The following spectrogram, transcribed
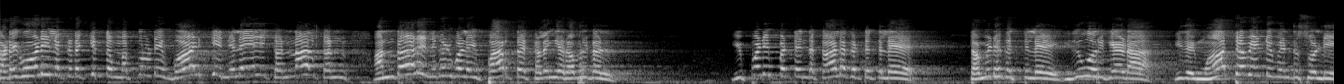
கடைகோடியில் கிடைக்கின்ற மக்களுடைய வாழ்க்கை நிலையை கண்ணால் கண் அன்றாட நிகழ்வுகளை பார்த்த கலைஞர் அவர்கள் இப்படிப்பட்ட இந்த காலகட்டத்திலே தமிழகத்திலே இது ஒரு கேடா இதை மாற்ற வேண்டும் என்று சொல்லி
